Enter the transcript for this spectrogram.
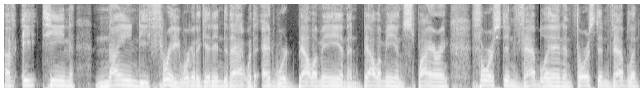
of 1893. We're going to get into that with Edward Bellamy and then Bellamy inspiring Thorstein Veblen and Thorstein Veblen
